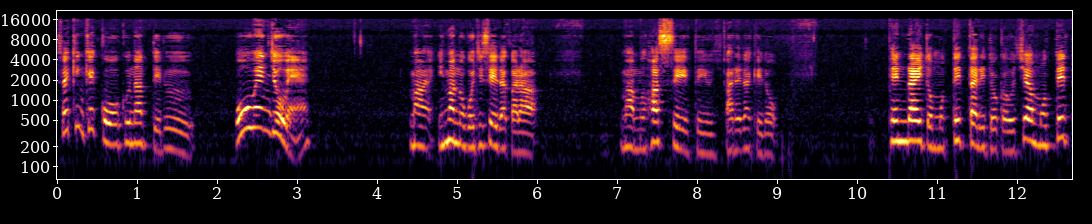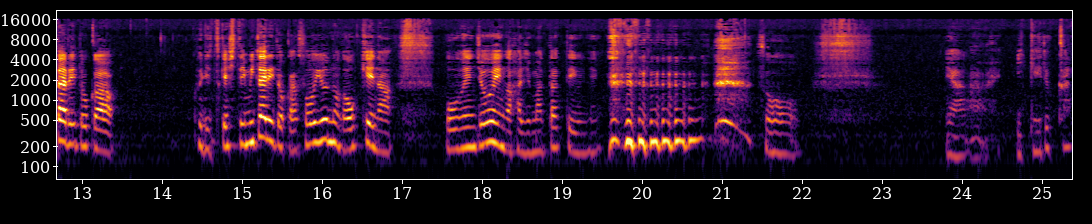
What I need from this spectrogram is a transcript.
最近結構多くなってる応援上演。まあ今のご時世だからまあ無発声っていうあれだけどペンライト持ってったりとかうちわ持ってったりとか振り付けしてみたりとかそういうのが OK な応援上演が始まったっていうね。そう。いやいけるかな。い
